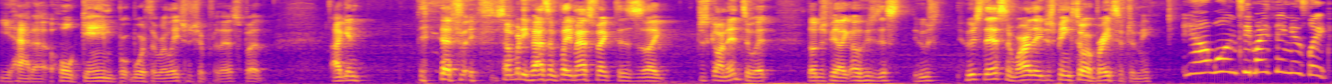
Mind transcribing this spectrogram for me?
you had a whole game worth of relationship for this, but again, if, if somebody who hasn't played Mass Effect has like just gone into it, they'll just be like, oh, who's this? Who's who's this? And why are they just being so abrasive to me? Yeah, well, and see, my thing is like,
